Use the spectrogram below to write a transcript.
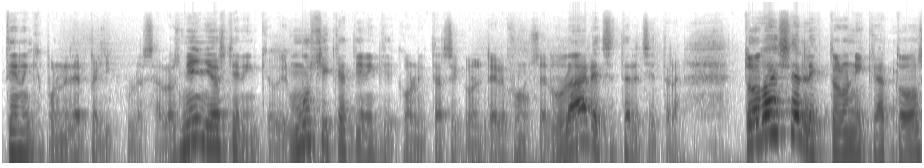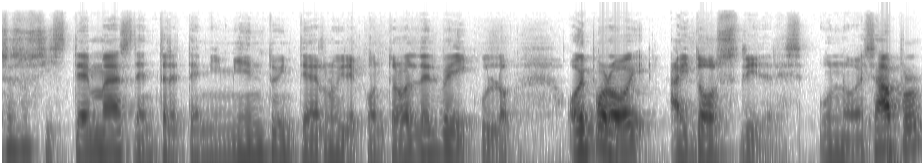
tienen que ponerle películas a los niños, tienen que oír música, tienen que conectarse con el teléfono celular, etcétera, etcétera. Toda esa electrónica, todos esos sistemas de entretenimiento interno y de control del vehículo, hoy por hoy hay dos líderes. Uno es Apple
